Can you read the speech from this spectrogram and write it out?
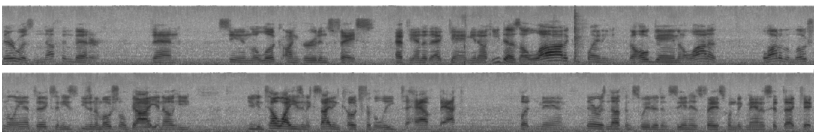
there was nothing better than seeing the look on Gruden's face at the end of that game. You know, he does a lot of complaining the whole game, and a lot of a lot of emotional antics, and he's he's an emotional guy. You know, he you can tell why he's an exciting coach for the league to have back. But man, there was nothing sweeter than seeing his face when McManus hit that kick.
